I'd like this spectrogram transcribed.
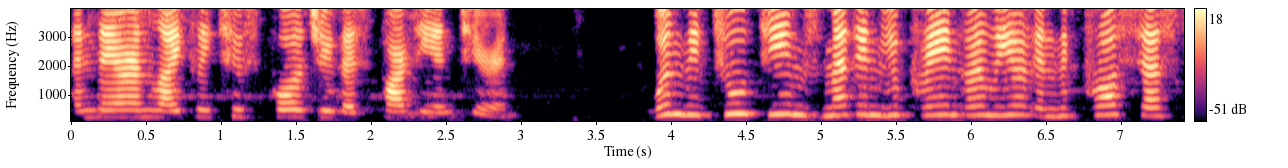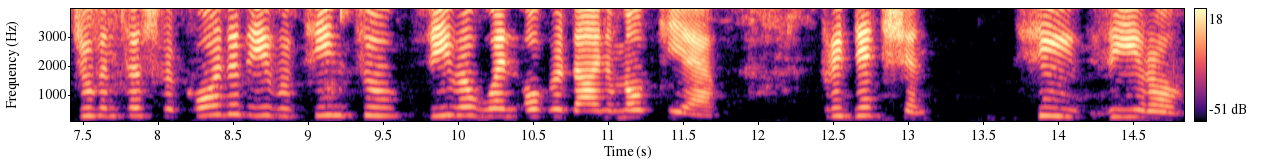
and they are unlikely to spoil Juve's party in Turin. When the two teams met in Ukraine earlier in the process Juventus recorded a routine 2-0 win over Dynamo Kiev. Prediction C0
